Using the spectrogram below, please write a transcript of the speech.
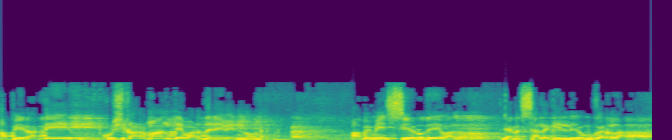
අපේ රටේ කෘෂි කර්මාන්තය වර්ධනය වෙන්න ඕනේ. අපි මේ සියලු දේවල් ගැන සැලකිල්ල යොමු කරලා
